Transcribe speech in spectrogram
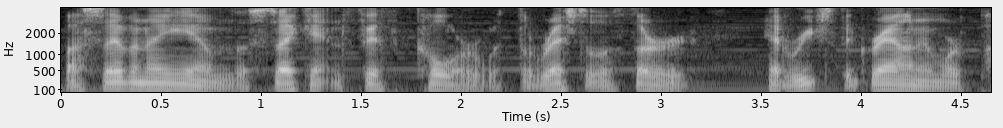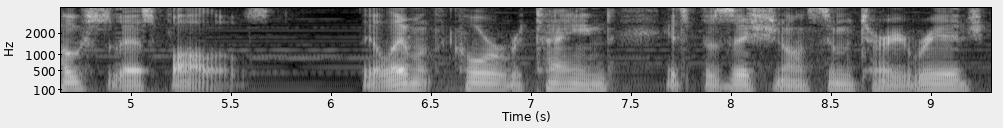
By 7 a.m., the 2nd and 5th Corps, with the rest of the 3rd, had reached the ground and were posted as follows. The 11th Corps retained its position on Cemetery Ridge,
